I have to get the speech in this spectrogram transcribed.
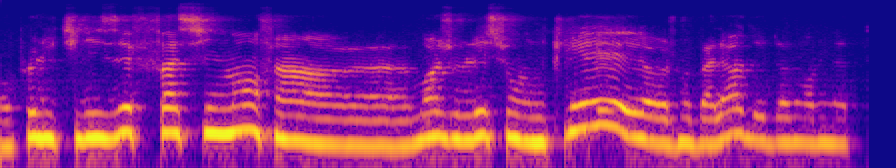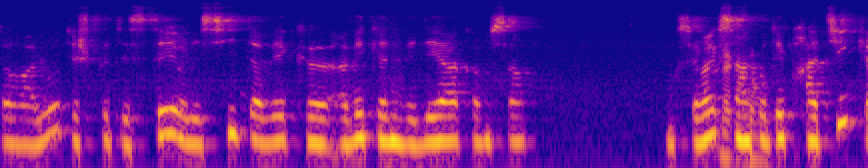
on peut l'utiliser facilement. Enfin, moi, je l'ai sur une clé et je me balade d'un ordinateur à l'autre et je peux tester les sites avec, avec NVDA comme ça. Donc, c'est vrai que c'est un côté pratique.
